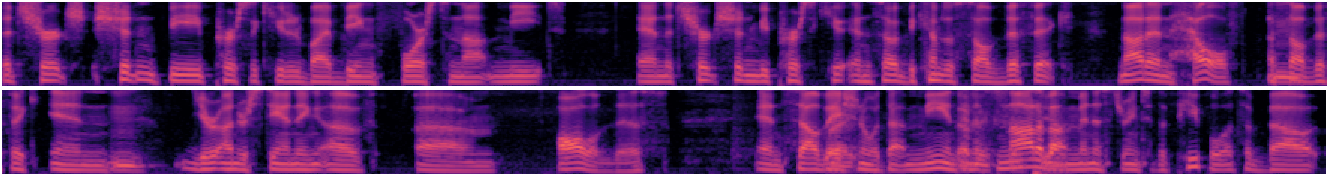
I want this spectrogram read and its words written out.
the church shouldn't be persecuted by being forced to not meet and the church shouldn't be persecuted and so it becomes a salvific not in health a mm. salvific in mm. your understanding of um, all of this and salvation right. what that means that and it's not sense, about yeah. ministering to the people it's about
